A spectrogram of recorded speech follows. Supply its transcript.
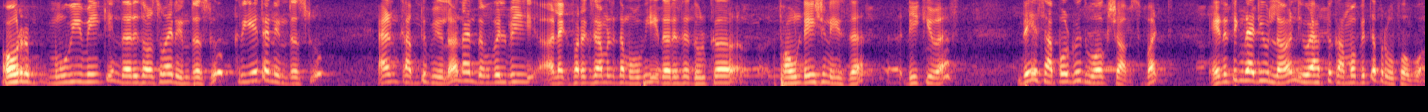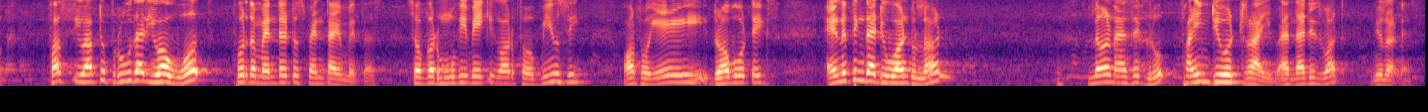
or movie making, there is also an interest group. Create an interest group and come to MuLearn, and there will be uh, like for example in the movie there is a Dulquer Foundation is there, DQF. They support with workshops, but anything that you learn, you have to come up with a proof of work. First, you have to prove that you are worth for the mentor to spend time with us. So, for movie making or for music or for AI, robotics, anything that you want to learn, learn as a group, find your tribe, and that is what MuLearn is.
